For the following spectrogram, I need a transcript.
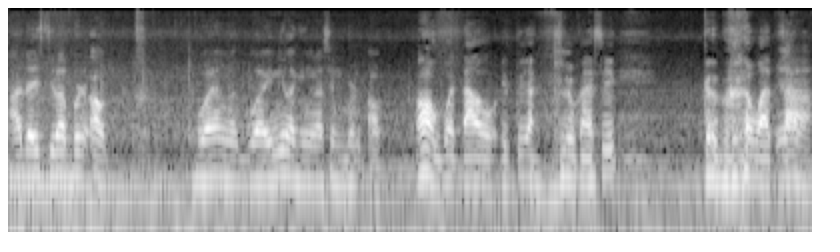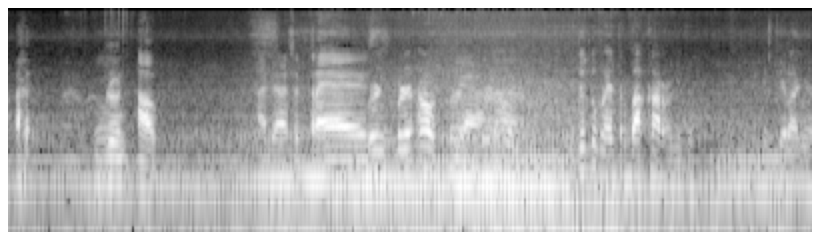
ada istilah burnout. Gua yang gua ini lagi ngerasain burnout. Oh gue tahu. Itu yang lu kasih ke gue WhatsApp. Burn out ada stres. Burn burnout burn, burnout. Itu tuh kayak terbakar gitu istilahnya.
